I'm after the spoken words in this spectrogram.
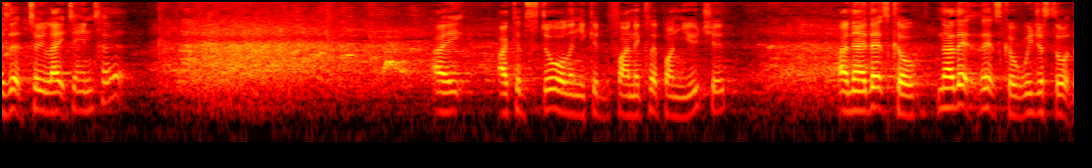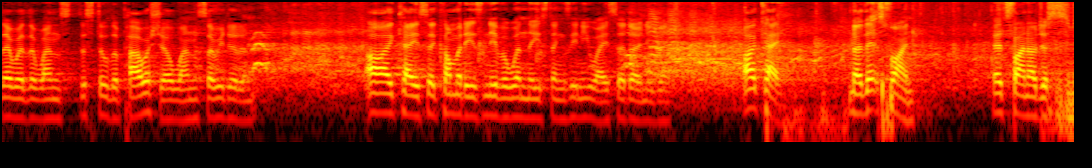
Is it too late to enter it? I, I could stall and you could find the clip on YouTube. Oh, no, that's cool. No, that, that's cool. We just thought they were the ones, they're still the PowerShell ones, so we didn't. Oh, okay, so comedies never win these things anyway, so don't even. Okay. No, that's fine. That's fine, I'll just.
